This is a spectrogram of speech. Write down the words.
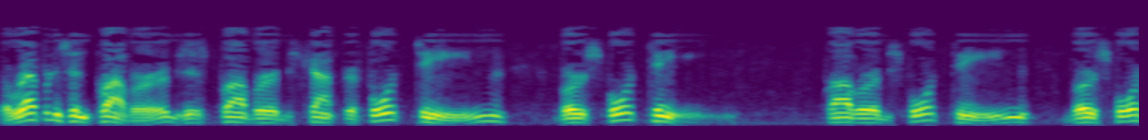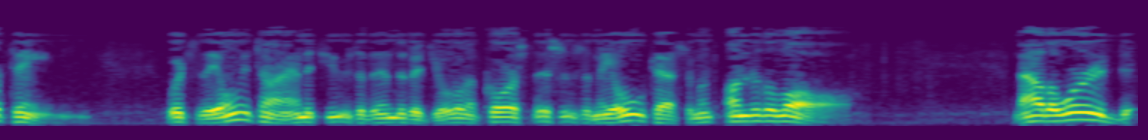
The reference in Proverbs is Proverbs chapter 14, verse 14. Proverbs 14, verse 14, which is the only time it's used of an individual, and of course this is in the Old Testament under the law. Now the word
